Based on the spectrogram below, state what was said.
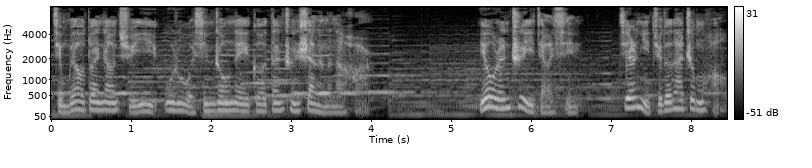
请不要断章取义，侮辱我心中那个单纯善良的男孩。”也有人质疑蒋欣。既然你觉得他这么好，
